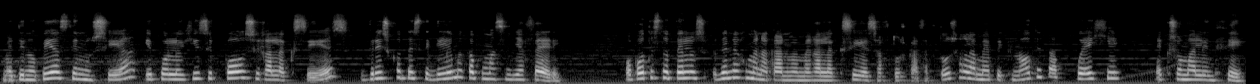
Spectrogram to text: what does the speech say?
με την οποία στην ουσία υπολογίζει πώς οι γαλαξίες βρίσκονται στην κλίμακα που μας ενδιαφέρει. Οπότε στο τέλος δεν έχουμε να κάνουμε με γαλαξίες αυτούς καθ' αυτούς, αλλά με πυκνότητα που έχει εξομαλυνθεί.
